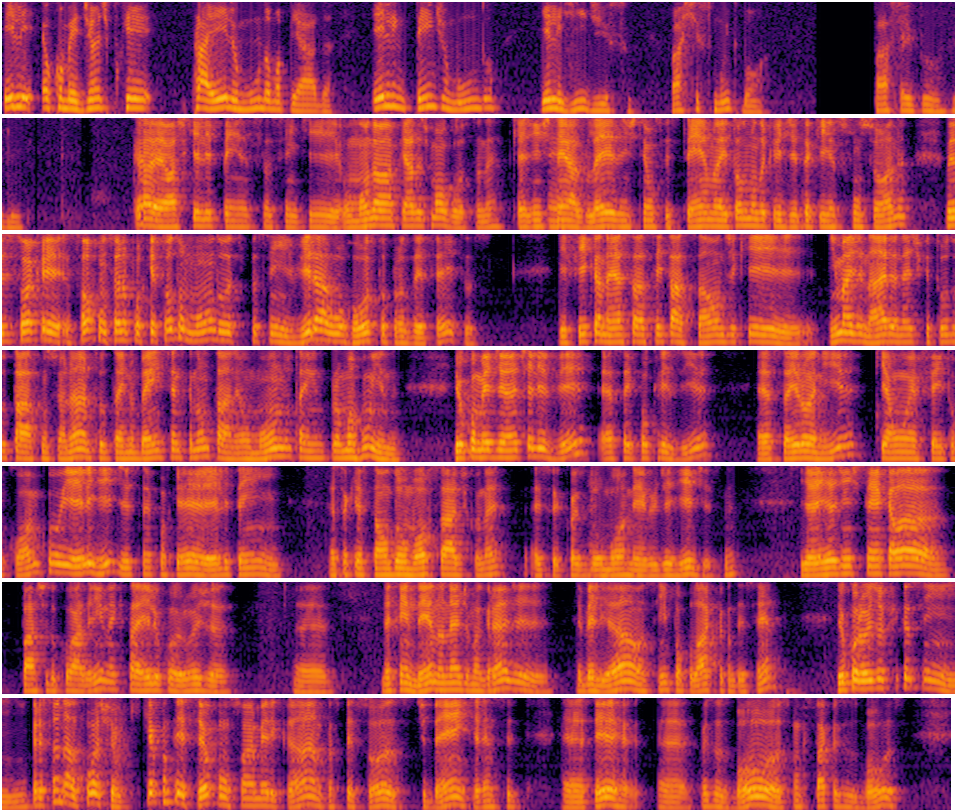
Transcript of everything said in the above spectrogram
ele é o comediante porque para ele o mundo é uma piada. Ele entende o mundo e ele ri disso. Eu acho isso muito bom. Passa aí pro Felipe. Cara, eu acho que ele pensa assim que o mundo é uma piada de mau gosto, né? Que a gente é. tem as leis, a gente tem um sistema e todo mundo acredita que isso funciona. Mas só, só funciona porque todo mundo, tipo assim, vira o rosto para os defeitos e fica nessa aceitação de que, imaginária, né, de que tudo está funcionando, tudo está indo bem, sendo que não está, né? O mundo está indo para uma ruína. E o comediante, ele vê essa hipocrisia, essa ironia, que é um efeito cômico, e ele ri disso, né? Porque ele tem essa questão do humor sádico, né? Essa coisa do humor negro, de rir disso, né? E aí a gente tem aquela parte do quadrinho, né, que tá ele e o Coruja é, defendendo, né, de uma grande rebelião, assim, popular que tá acontecendo. E o Coruja fica, assim, impressionado. Poxa, o que, que aconteceu com o sonho americano, com as pessoas de bem, querendo se, é, ter é, coisas boas, conquistar coisas boas?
